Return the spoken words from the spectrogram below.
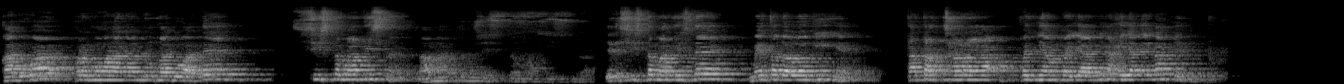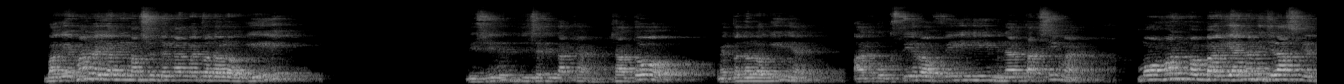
kedua permohonan yang kedua teh sistematis nah Sistematisme. jadi sistematis teh metodologinya. Tata cara penyampaiannya hayang enakin. Bagaimana yang dimaksud dengan metodologi? Di sini diceritakan. Satu metodologinya. Al-buksira fihi minat taksiman mohon pembagiannya dijelaskan.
